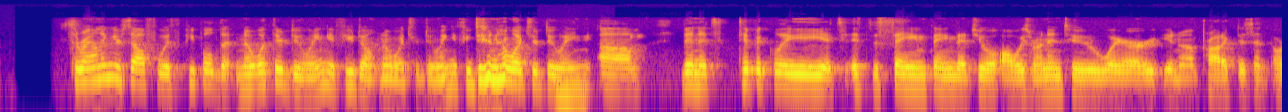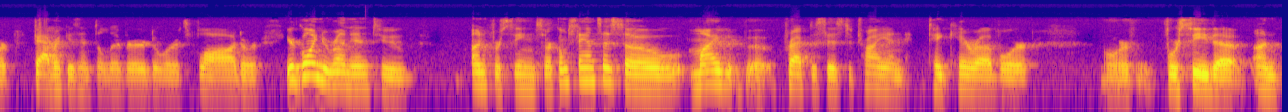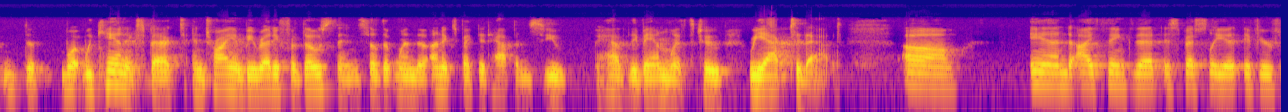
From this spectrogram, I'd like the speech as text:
Surrounding yourself with people that know what they're doing. If you don't know what you're doing, if you do know what you're doing. Mm. Um, then it's typically it's it's the same thing that you'll always run into where you know product isn't or fabric isn't delivered or it's flawed or you're going to run into unforeseen circumstances. So my uh, practice is to try and take care of or or foresee the, un, the what we can expect and try and be ready for those things so that when the unexpected happens you have the bandwidth to react to that. Um, and I think that especially if you're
